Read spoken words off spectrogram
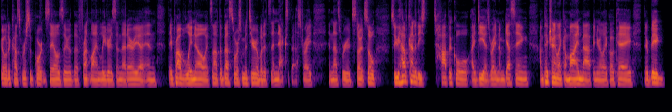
go to customer support and sales. They're the frontline leaders in that area, and they probably know it's not the best source of material, but it's the next best, right? And that's where you'd start. So, so you have kind of these topical ideas, right? And I'm guessing I'm picturing like a mind map, and you're like, okay, they're big.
